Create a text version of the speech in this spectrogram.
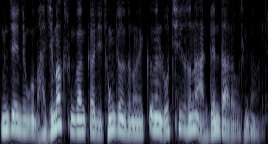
문재인 정부 마지막 순간까지 종전 선언의 끈을 놓치서는 안 된다라고 생각합니다.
